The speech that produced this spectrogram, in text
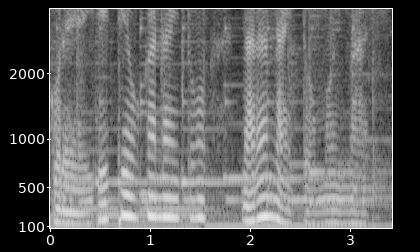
これ入れておかないとならないと思います。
